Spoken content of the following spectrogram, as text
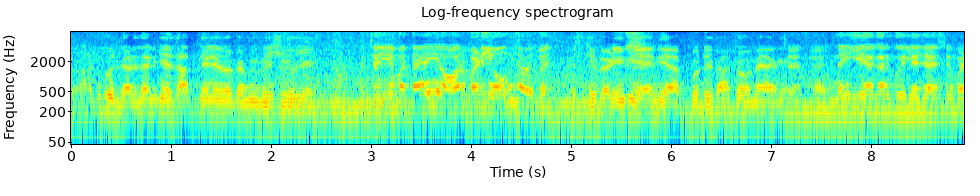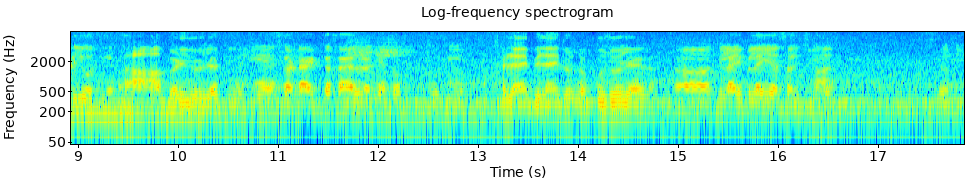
हाँ तो दर्जन के हिसाब से ले तो कमी बेशी हो जाएगी। अच्छा ये बताएँ ये और बड़ी होंगी जावेद भाई? इसकी बड़ी भी है भी आपको दिखाता हूँ मैं आगे। अच्छा नहीं ये अगर कोई ले जाए इससे बड़ी होती है? हाँ हाँ बड़ी हो जाती है। इसका डाइट का ख्याल रखें तो होती है। खिलाई पिलाई तो सब कुछ हो जाएगा। हाँ खिलाई पिलाई असल चीज़ है। हाँ। सही।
